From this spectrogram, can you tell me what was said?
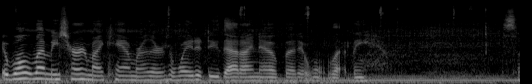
It won't let me turn my camera. There's a way to do that, I know, but it won't let me. So,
